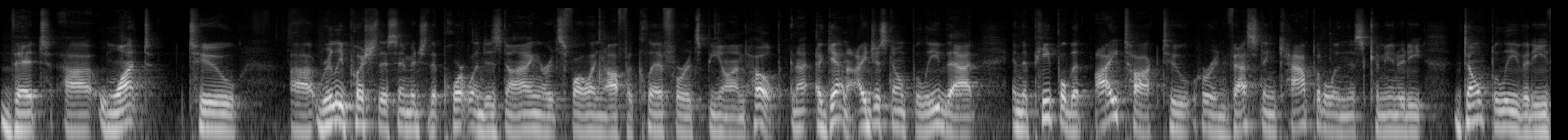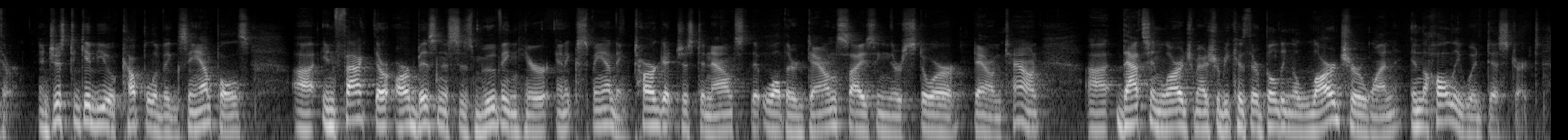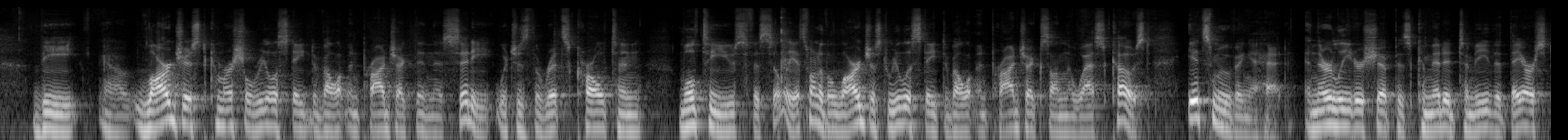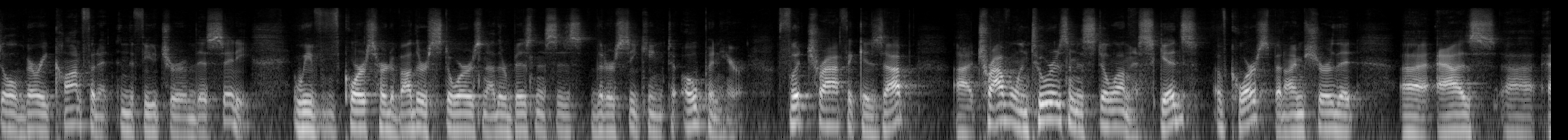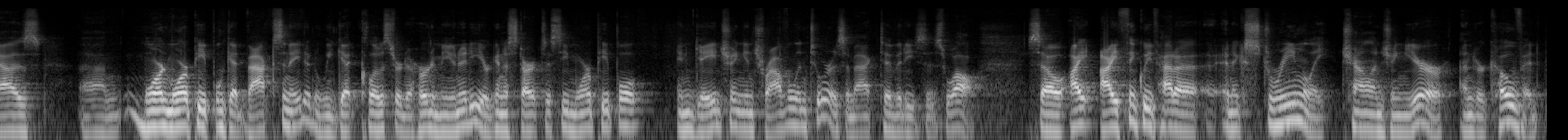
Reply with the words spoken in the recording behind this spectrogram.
that uh, want to uh, really push this image that Portland is dying or it's falling off a cliff or it's beyond hope. And I, again, I just don't believe that. And the people that I talk to who are investing capital in this community don't believe it either. And just to give you a couple of examples, uh, in fact, there are businesses moving here and expanding. Target just announced that while they're downsizing their store downtown, uh, that's in large measure because they're building a larger one in the Hollywood district. The uh, largest commercial real estate development project in this city, which is the Ritz Carlton multi-use facility. It's one of the largest real estate development projects on the West Coast. It's moving ahead, and their leadership is committed to me that they are still very confident in the future of this city. We've, of course, heard of other stores and other businesses that are seeking to open here. Foot traffic is up. Uh, travel and tourism is still on the skids, of course, but I'm sure that uh, as, uh, as um, more and more people get vaccinated and we get closer to herd immunity, you're going to start to see more people engaging in travel and tourism activities as well. So I, I think we've had a, an extremely challenging year under COVID,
